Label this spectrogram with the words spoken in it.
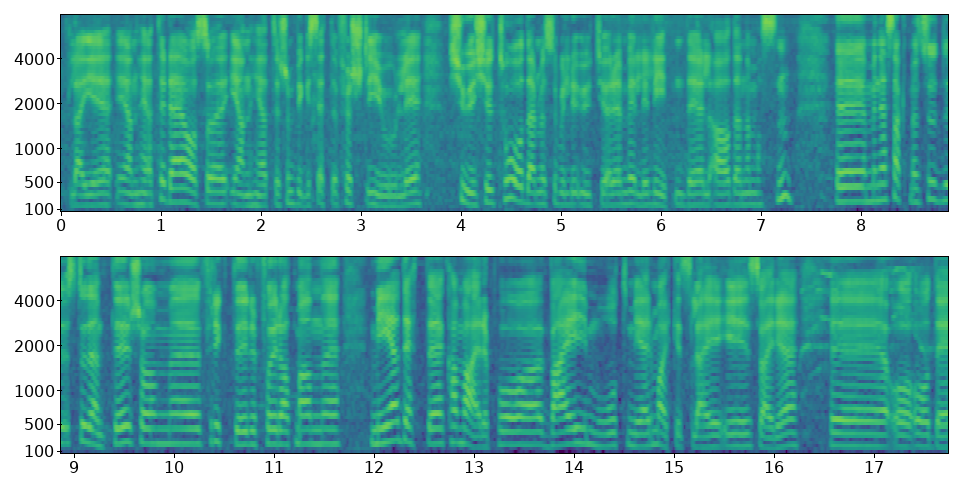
utleieenheter. Det er også enheter som bygges etter 1.7.2022, og dermed så vil det utgjøre en veldig liten del av denne massen. Eh, men jeg snakket med studenter som eh, frykter for at man med dette kan være på vei mot mer markedsleie i Sverige, og det,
